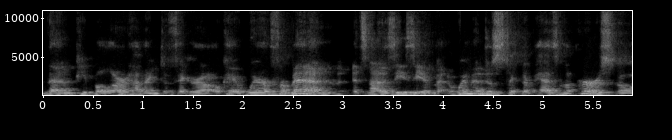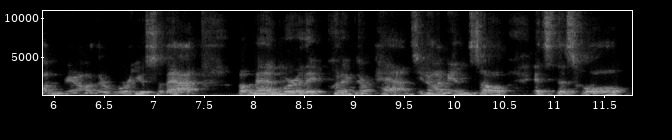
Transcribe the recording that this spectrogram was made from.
then people are having to figure out, okay, where for men, it's not as easy. Women just stick their pads in the purse. No one, you know, they're, we're used to that. But men, where are they putting their pads? You know, I mean, so it's this whole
